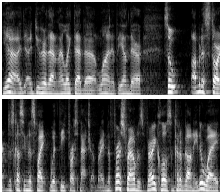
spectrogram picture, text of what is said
Yeah, I, I, do hear that, and I like that uh, line at the end there. So I'm going to start discussing this fight with the first matchup, right? And the first round was very close and could have gone either way.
